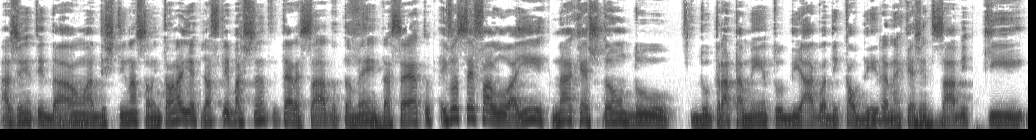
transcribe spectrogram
a gente dar uma destinação. Então aí já fiquei bastante interessado também, tá certo? E você falou aí na questão do do tratamento de água de caldeira, né? Que a gente sabe que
